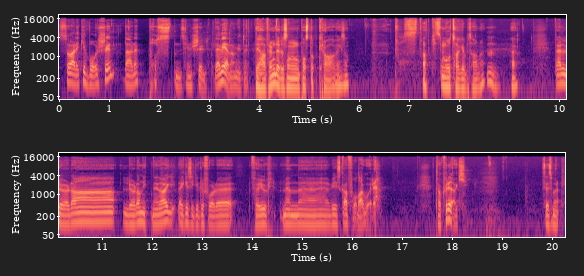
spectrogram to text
så er det ikke vår skyld, da er det Posten sin skyld. Det er vi enige om, gutter. De har fremdeles sånn postoppkrav, ikke sant? At mottaker betaler. Det er lørdag, lørdag 19. i dag. Det er ikke sikkert du får det før jul, men eh, vi skal få det av gårde. Takk for i dag. Ses i morgen.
